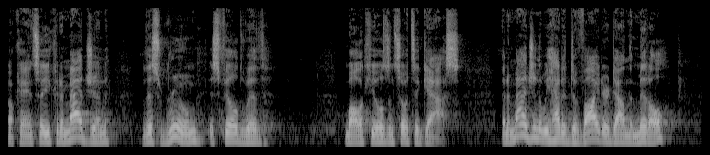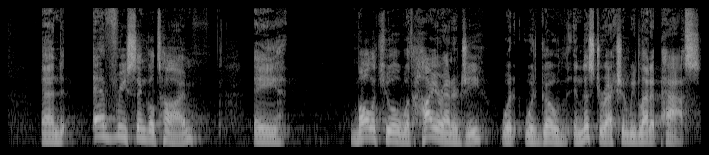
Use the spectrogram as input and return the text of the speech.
okay? And so you can imagine this room is filled with molecules, and so it's a gas. And imagine that we had a divider down the middle, and every single time a molecule with higher energy would, would go in this direction, we'd let it pass.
